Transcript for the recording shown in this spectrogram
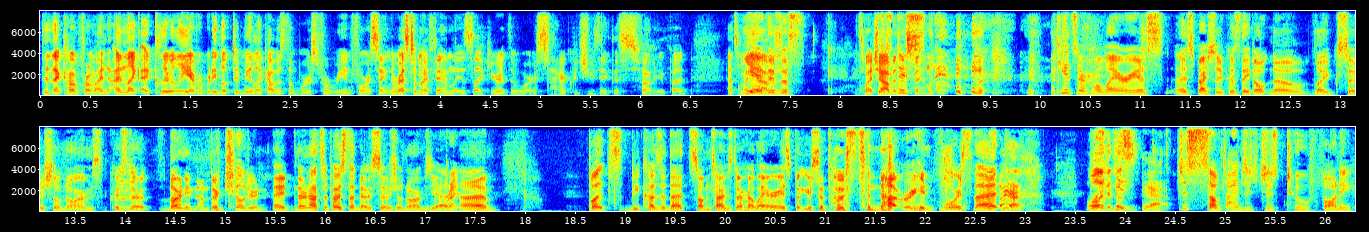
did that come from? And I'm like, I clearly everybody looked at me like I was the worst for reinforcing. The rest of my family is like, you're the worst. How could you think this is funny? But that's my yeah. job. There's in, this it's my job in this family. kids are hilarious, especially because they don't know like social norms because Hmm. they're learning them. They're children. They, they're not supposed to know social norms yet. Right. Um, but because of that, sometimes they're hilarious. But you're supposed to not reinforce that. oh yeah. Well, I But did this. Yeah. Just sometimes it's just too funny.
